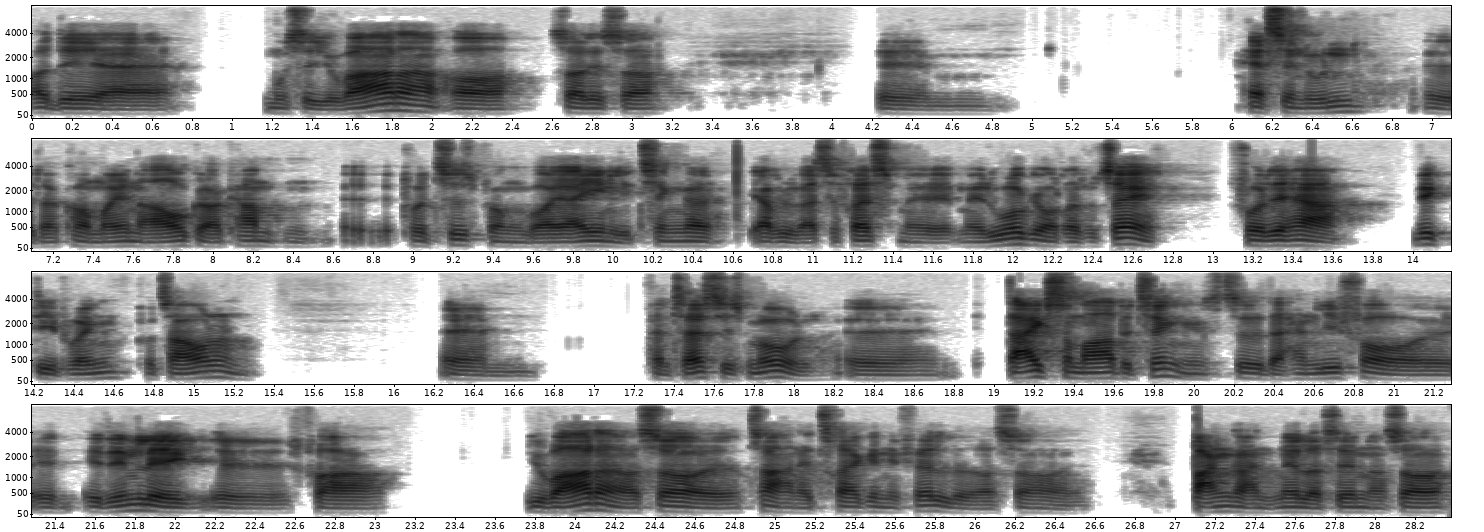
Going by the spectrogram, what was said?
og det er Musa Juvada, og så er det så øh, Asenun, øh, der kommer ind og afgør kampen øh, på et tidspunkt, hvor jeg egentlig tænker, jeg vil være tilfreds med, med et uafgjort resultat, få det her vigtige point på tavlen. Øh, fantastisk mål. Øh, der er ikke så meget betænkningstid, da han lige får øh, et, et indlæg øh, fra Juvada, og så øh, tager han et træk ind i feltet, og så øh, banker han den ellers ind, og så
